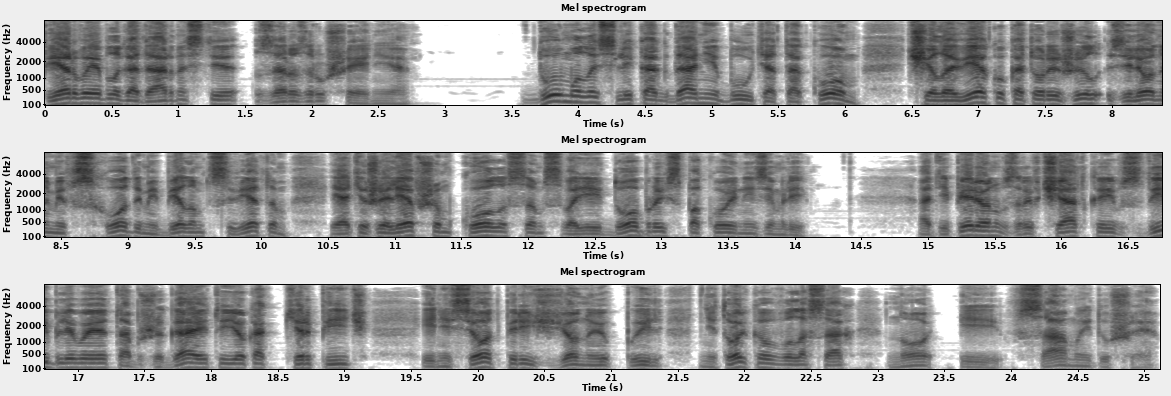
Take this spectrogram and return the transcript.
Первая благодарности за разрушение. Думалось ли когда-нибудь о таком человеку, который жил зелеными всходами, белым цветом и отяжелевшим колосом своей доброй, спокойной земли? А теперь он взрывчаткой вздыбливает, обжигает ее как кирпич и несет пережженную пыль не только в волосах, но и в самой душе.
